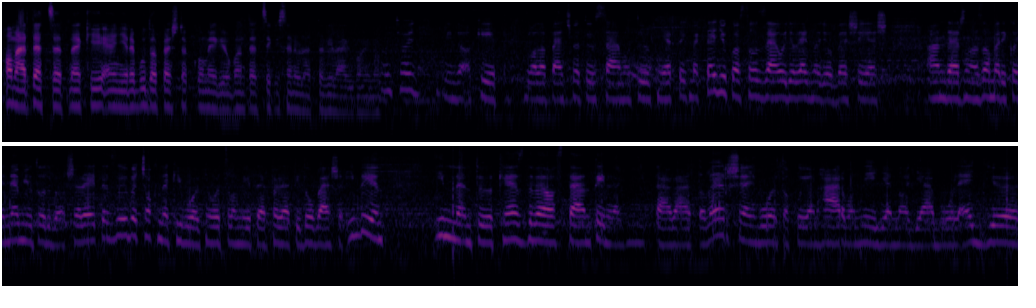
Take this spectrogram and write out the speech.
ha már tetszett neki ennyire Budapest, akkor még jobban tetszik, hiszen ő lett a világbajnok. Úgyhogy mind a két galapácsvető számot ők nyerték, meg. Tegyük azt hozzá, hogy a legnagyobb esélyes Anderson az amerikai nem jutott be a selejtezőbe, csak neki volt 80 méter feletti dobása idén, innentől kezdve aztán tényleg nyitá vált a verseny, voltak olyan 3-4-en nagyjából egy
